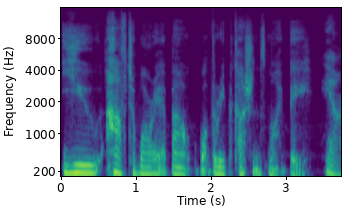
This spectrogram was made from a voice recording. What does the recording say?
you have to worry about what the repercussions might be. Yeah.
